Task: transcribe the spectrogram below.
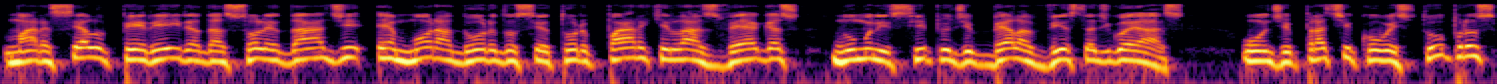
Marcelo Pereira da Soledade é morador do setor Parque Las Vegas, no município de Bela Vista de Goiás, onde praticou estupros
